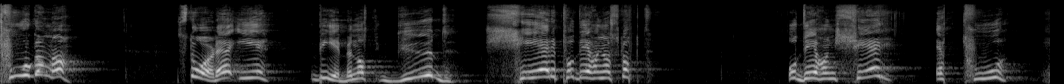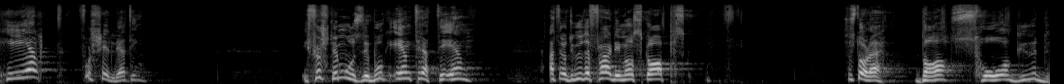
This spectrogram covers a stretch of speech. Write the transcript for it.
To ganger står det i Bibelen at Gud ser på det han har skapt. Og det han ser, er to helt forskjellige ting. I første Mosebok 1.31, etter at Gud er ferdig med å skape, så står det Da så Gud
